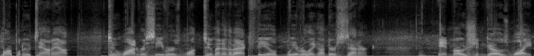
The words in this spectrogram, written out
Marple Newtown out. Two wide receivers, one, two men in the backfield. Weaverling under center. In motion goes White.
